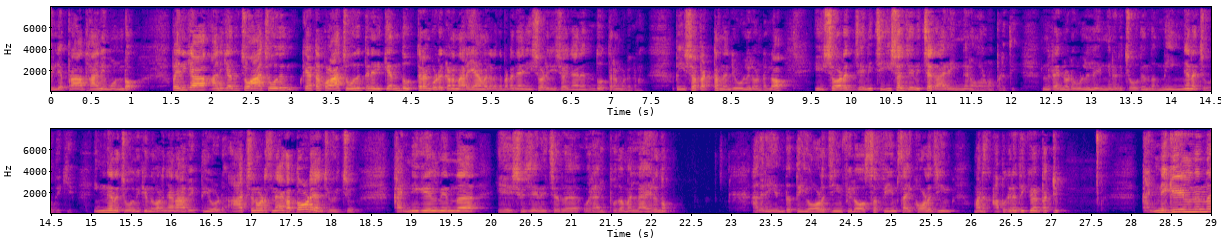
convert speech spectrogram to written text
വലിയ പ്രാധാന്യമുണ്ടോ? അപ്പൊ എനിക്ക് ആ എനിക്കത് ആ ചോദ്യം കേട്ടപ്പോൾ ആ ചോദ്യത്തിന് എനിക്ക് എന്ത് ഉത്തരം കൊടുക്കണം എന്ന് അറിയാമല്ലായിരുന്നു പെട്ടെന്ന് ഞാൻ ഈശോയുടെ ഈശോ ഞാൻ എന്ത് ഉത്തരം കൊടുക്കണം? അപ്പൊ ഈശോ പെട്ടെന്ന് എന്റെ ഉള്ളിലുണ്ടല്ലോ ഈശോയുടെ ജനിച്ച് ഈശോ ജനിച്ച കാര്യം ഇങ്ങനെ ഓർമ്മപ്പെടുത്തി. എന്നിട്ട് എന്നോട് ഉള്ളിൽ ഇങ്ങനെ ഒരു ചോദ്യം തന്നു ഇങ്ങനെ ചോദിക്കുക ഇങ്ങനെ ചോദിക്കുന്നു പറഞ്ഞ് ഞാൻ ആ വ്യക്തിയോട് ആ അച്ഛനോട് സ്നേഹത്തോടെ ഞാൻ ചോദിച്ചു കന്യകയിൽ നിന്ന് യേശു ജനിച്ചത് ഒരു അത്ഭുതമല്ലായിരുന്നു അതിന് എന്ത് തിയോളജിയും ഫിലോസഫിയും സൈക്കോളജിയും മനസ് അപഗ്രഥിക്കുവാൻ പറ്റും? കന്യകയിൽ നിന്ന്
